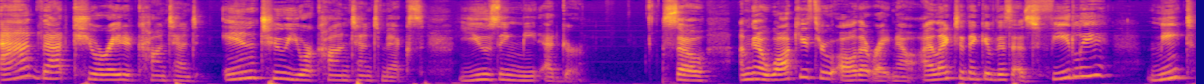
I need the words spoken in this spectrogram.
add that curated content into your content mix using Meet Edgar. So I'm going to walk you through all that right now. I like to think of this as Feedly Meet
